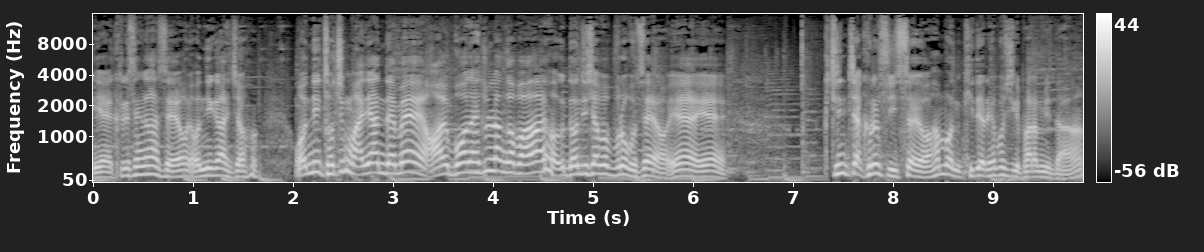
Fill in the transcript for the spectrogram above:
예, 그렇게 생각하세요. 언니가 저 언니 저축 많이 한다며. 아, 뭐 하나 해줄란가봐. 넌지 씨 한번 물어보세요. 예, 예. 진짜 그럴 수 있어요. 한번 기대를 해보시기 바랍니다.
